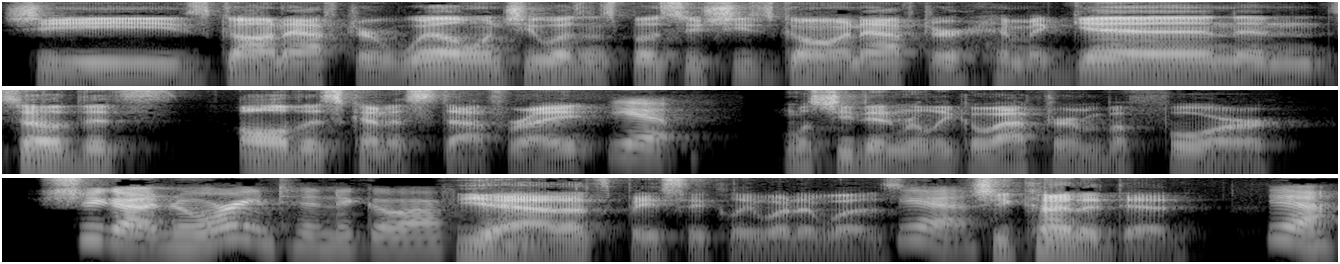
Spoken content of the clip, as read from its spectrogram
She's gone after Will when she wasn't supposed to. She's going after him again. And so that's all this kind of stuff, right? Yep. Well, she didn't really go after him before. She got Norrington to go after. Yeah, him. that's basically what it was. Yeah. She kind of did. Yeah.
